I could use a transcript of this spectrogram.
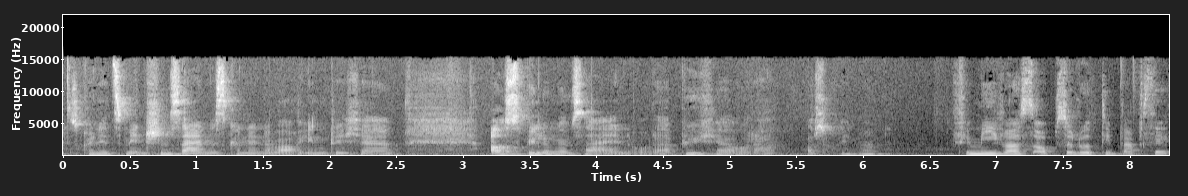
Das können jetzt Menschen sein, das können aber auch irgendwelche Ausbildungen sein oder Bücher oder was auch immer. Für mich war es absolut die Babsi.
